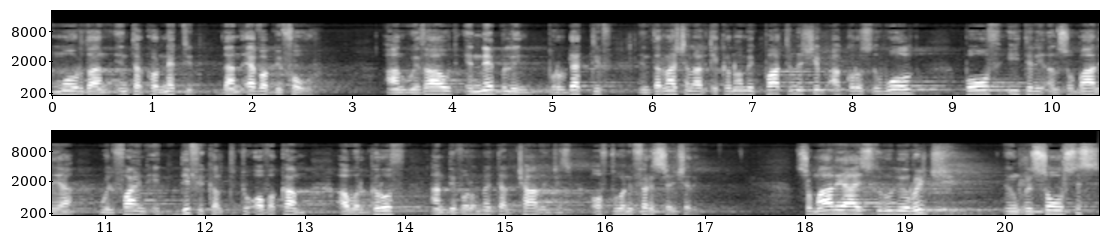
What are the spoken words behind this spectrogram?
more than interconnected than ever before. And without enabling productive international economic partnership across the world, both Italy and Somalia will find it difficult to overcome our growth and developmental challenges of 21st century. Somalia is truly rich in resources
